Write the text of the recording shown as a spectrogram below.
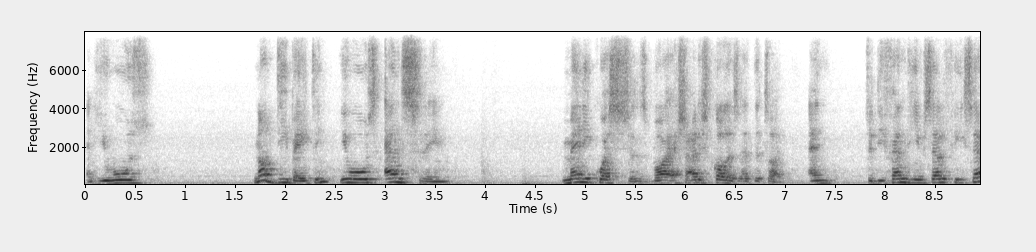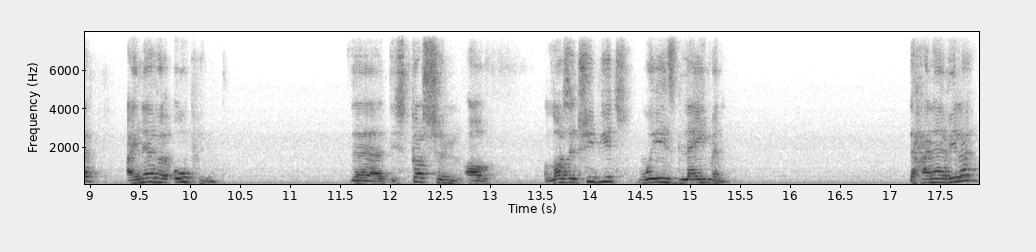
and he was not debating, he was answering many questions by Ash'ari scholars at the time. And to defend himself, he said, I never opened the discussion of Allah's attributes with laymen. The Hanabila,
